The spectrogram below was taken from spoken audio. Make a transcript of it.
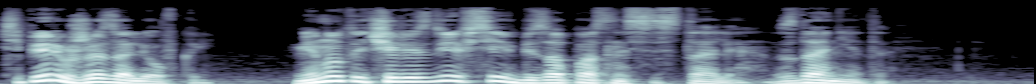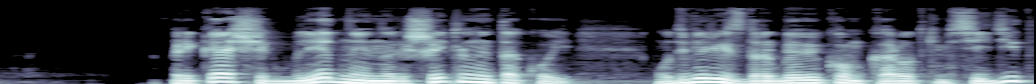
Теперь уже за Левкой. Минуты через две все в безопасности стали. Здание-то. Приказчик, бледный, но решительный такой, у двери с дробовиком коротким сидит,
